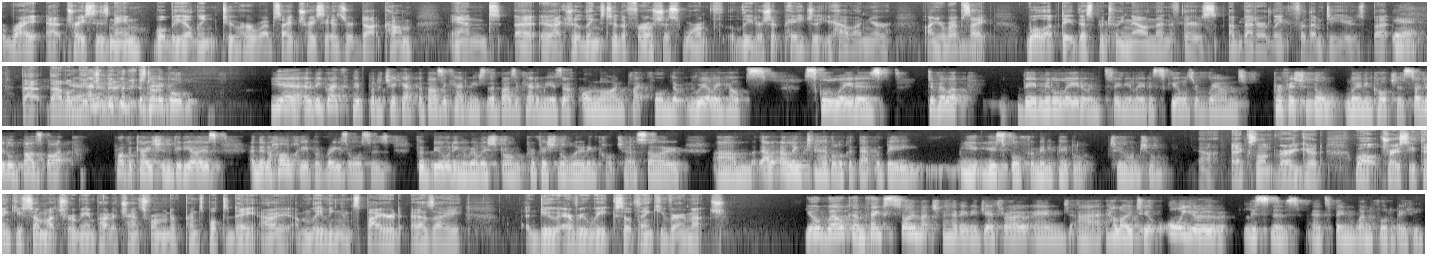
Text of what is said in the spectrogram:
right at Tracey's name will be a link to her website, traceyezard.com. And uh, it actually links to the Ferocious Warmth leadership page that you have on your on your website. We'll update this between now and then if there's a better link for them to use. But yeah. that, that'll yeah. get and you there. And good for people yeah, and it'd be great for people to check out the Buzz Academy. So the Buzz Academy is an online platform that really helps school leaders develop their middle leader and senior leader skills around professional learning cultures. So little buzz bite provocation videos, and then a whole heap of resources for building a really strong professional learning culture. So um, a, a, link to have a look at that would be useful for many people too, I'm sure. Yeah, excellent. Very good. Well, Tracey, thank you so much for being part of Transformative Principal today. I, am leaving inspired as I do every week. So thank you very much. You're welcome. Thanks so much for having me, Jethro. And uh, hello to all your listeners. It's been wonderful to be here.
